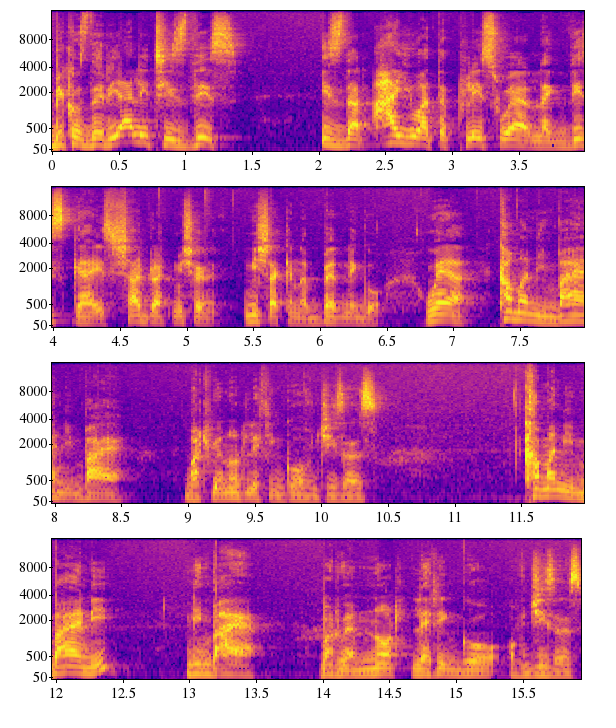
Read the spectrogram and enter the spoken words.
Because the reality is this is that are you at the place where like these guys, Shadrach, Meshach, Meshach and Abednego, where kama ni mbaya ni mbaya but we are not letting go of jesus kama ni mbaya ni ni mbaya but we are not letting go of jesus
